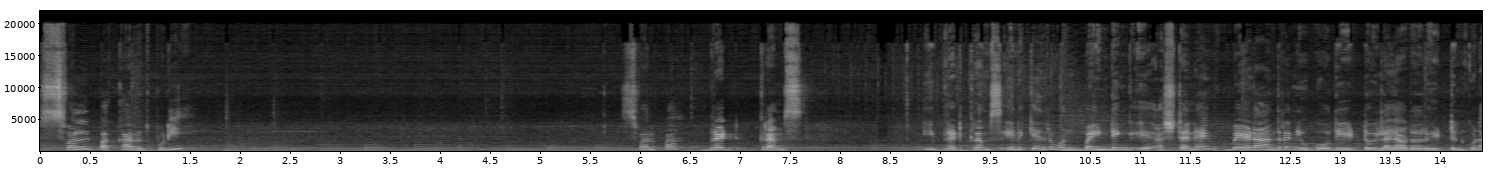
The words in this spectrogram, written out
ಸ್ವಲ್ಪ ಖಾರದ ಪುಡಿ. ಸ್ವಲ್ಪ ಬ್ರೆಡ್ ಕ್ರಮ್ಸ್. ಈ ಬ್ರೆಡ್ ಕ್ರಮ್ಸ್ ಏನಕ್ಕೆ ಅಂದರೆ ಒಂದು ಬೈಂಡಿಂಗ್ ಅಷ್ಟೇ ಬೇಡ ಅಂದರೆ ನೀವು ಗೋಧಿ ಹಿಟ್ಟು ಇಲ್ಲ ಯಾವುದಾದ್ರೂ ಹಿಟ್ಟನ್ನು ಕೂಡ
